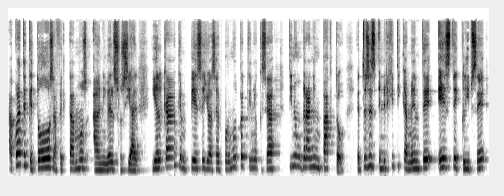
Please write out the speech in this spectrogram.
Acuérdate que todos afectamos a nivel social y el cambio que empiece yo a hacer, por muy pequeño que sea, tiene un gran impacto. Entonces, energéticamente, este eclipse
